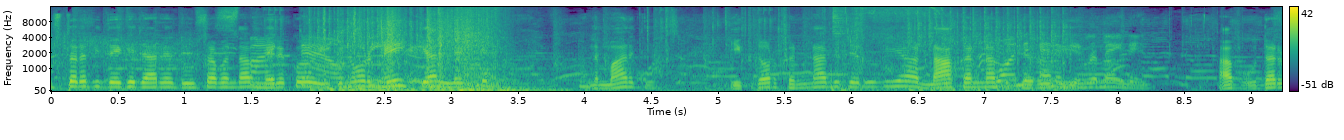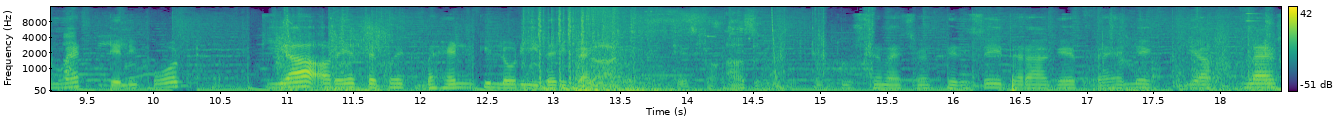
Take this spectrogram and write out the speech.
उस तरफ़ ही देखे जा रहे हैं दूसरा बंदा मेरे को इग्नोर नहीं किया लेकिन मार दिया। इग्नोर करना भी ज़रूरी है और ना करना भी ज़रूरी है। अब उधर मैं टेलीपोर्ट किया और ये देखो एक बहन की लोड़ी इधर ही बैठ तो दूसरे मैच में फिर से इधर आ गए। पहले किया फ्लैश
